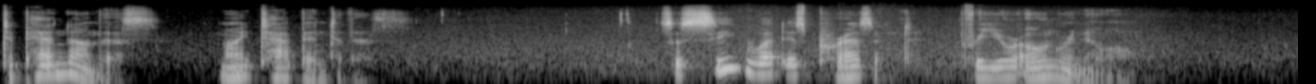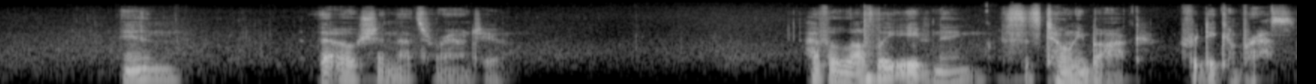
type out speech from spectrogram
depend on this, might tap into this. So see what is present for your own renewal in the ocean that's around you. Have a lovely evening. This is Tony Back for Decompress.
